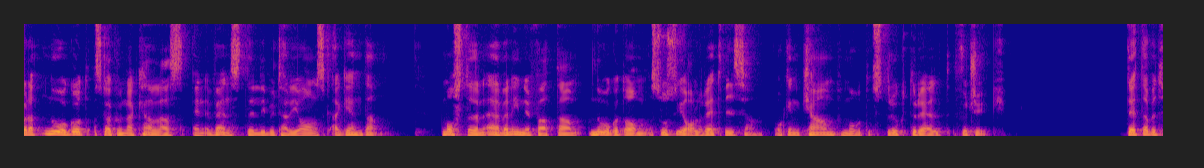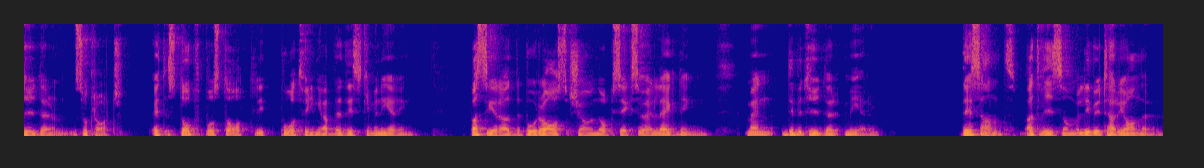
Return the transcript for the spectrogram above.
För att något ska kunna kallas en vänsterlibertariansk agenda måste den även innefatta något om social rättvisa och en kamp mot strukturellt förtryck. Detta betyder, såklart, ett stopp på statligt påtvingad diskriminering baserad på ras, kön och sexuell läggning, men det betyder mer. Det är sant att vi som libertarianer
